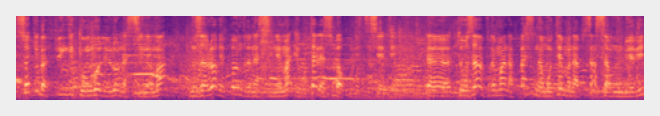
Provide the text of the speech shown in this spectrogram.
soki bafingi congo lelo na cinéma nous allons répondre na cinéma et ekotala yaso bapoliticien te euh, toza vraiment na mpasi na motema na absence ya mundweri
